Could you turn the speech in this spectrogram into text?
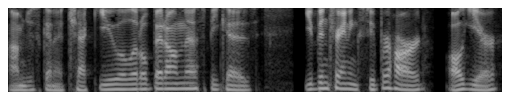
i'm just going to check you a little bit on this because you've been training super hard all year.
